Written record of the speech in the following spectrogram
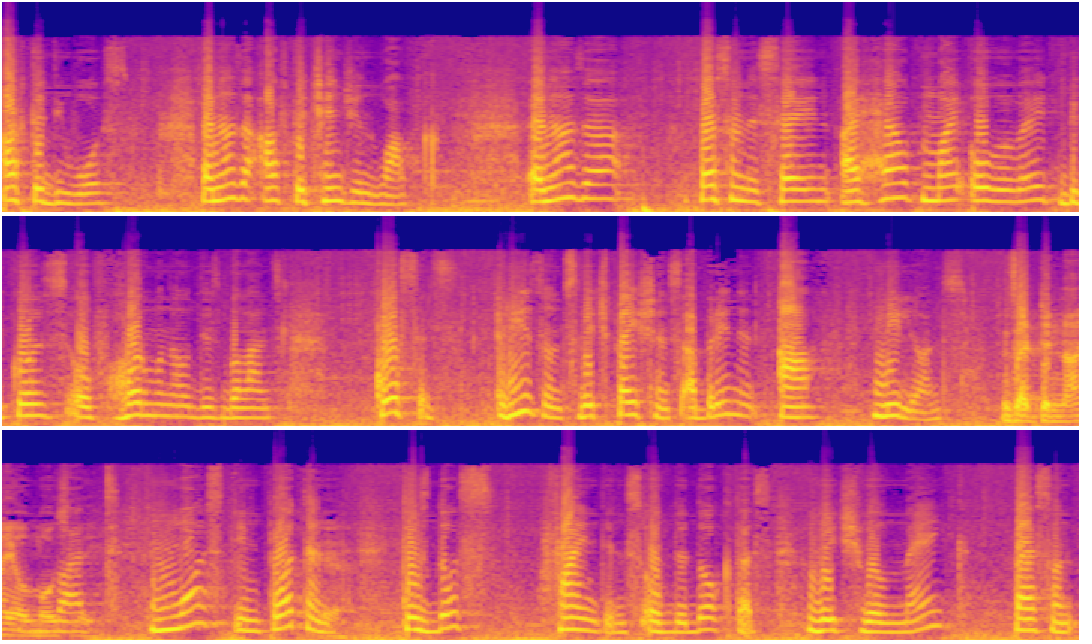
after divorce. Another after changing work. Another person is saying I have my overweight because of hormonal disbalance. Causes, reasons which patients are bringing are millions. is that denial mostly? But most important Yeah. is those findings of the doctors which will make person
